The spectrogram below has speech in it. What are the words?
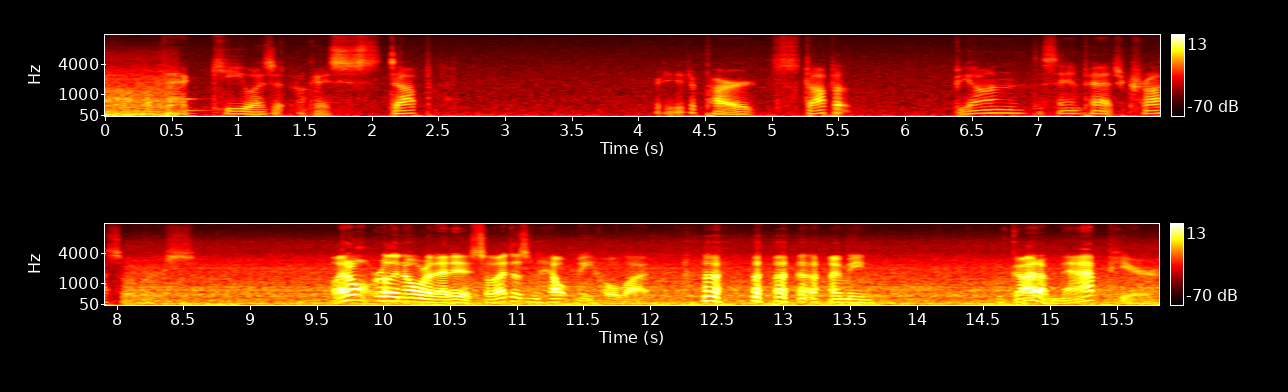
Uh, what the heck key was it? Okay, stop. Ready to depart. Stop it beyond the sand patch crossovers. Well, I don't really know where that is, so that doesn't help me a whole lot. I mean, we've got a map here,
